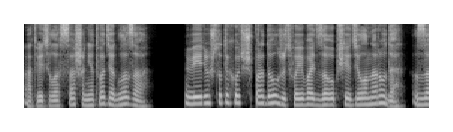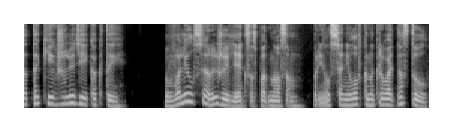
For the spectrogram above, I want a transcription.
ответила Саша, не отводя глаза. «Верю, что ты хочешь продолжить воевать за общее дело народа, за таких же людей, как ты». Ввалился рыжий Лексус под носом, принялся неловко накрывать на стол.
